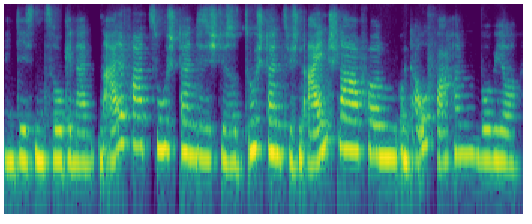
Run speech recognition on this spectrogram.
in diesen sogenannten Alpha-Zustand. Das ist dieser Zustand zwischen Einschlafen und Aufwachen, wo wir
